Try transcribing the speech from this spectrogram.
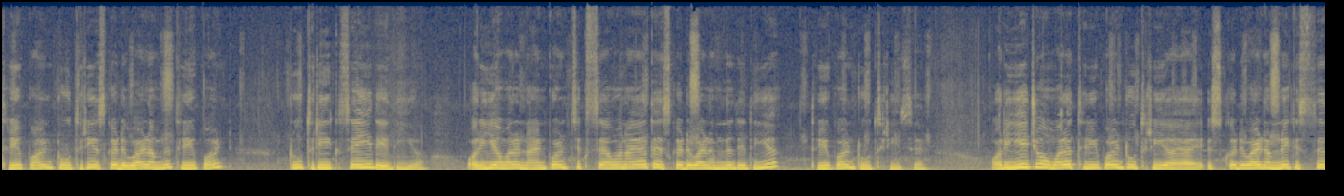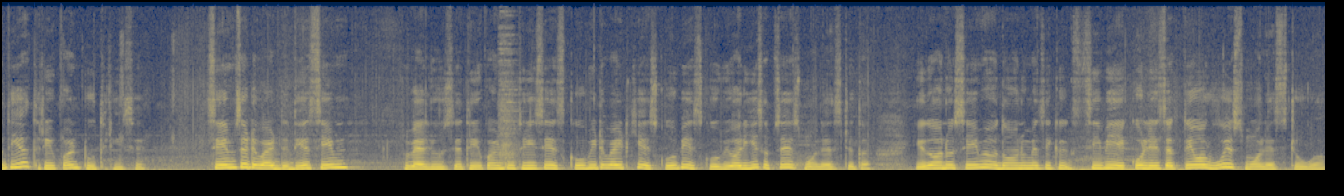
थ्री पॉइंट टू थ्री इसका डिवाइड हमने थ्री पॉइंट टू थ्री से ही दे दिया। और ये हमारा नाइन पॉइंट सिक्स सेवन आया था इसका डिवाइड हमने दे दिया थ्री पॉइंट टू थ्री से। और ये जो हमारा थ्री पॉइंट टू थ्री आया है, इसका डिवाइड हमने किससे दिया? थ्री पॉइंट टू थ्री से। सेम से डिवाइड दे दिए सेम वैल्यू से। थ्री पॉइंट टू थ्री से इसको भी डिवाइड किया, इसको भी इसको भी। और ये सबसे स्मॉलेस्ट था। ये दोनों सेम है और दोनों में से किसी भी एक को ले सकते हैं और वो स्मॉलेस्ट होगा।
